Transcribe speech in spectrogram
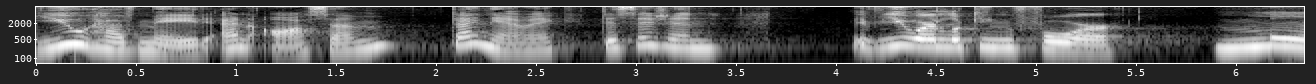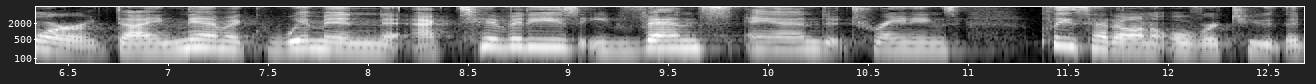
you have made an awesome, dynamic decision. If you are looking for more dynamic women activities, events, and trainings, please head on over to the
